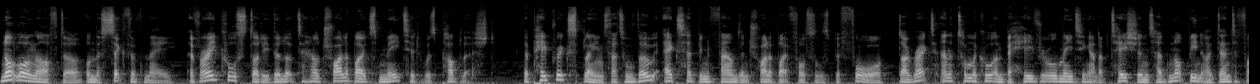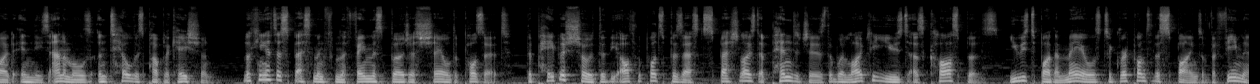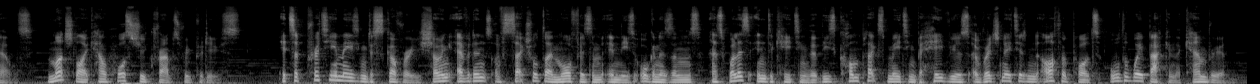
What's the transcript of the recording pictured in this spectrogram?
Not long after, on the 6th of May, a very cool study that looked at how trilobites mated was published. The paper explains that although eggs had been found in trilobite fossils before, direct anatomical and behavioural mating adaptations had not been identified in these animals until this publication. Looking at a specimen from the famous Burgess Shale deposit, the paper showed that the arthropods possessed specialised appendages that were likely used as claspers, used by the males to grip onto the spines of the females, much like how horseshoe crabs reproduce. It's a pretty amazing discovery showing evidence of sexual dimorphism in these organisms, as well as indicating that these complex mating behaviours originated in arthropods all the way back in the Cambrian.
